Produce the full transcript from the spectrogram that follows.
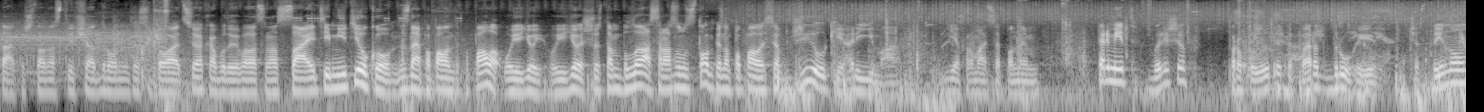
Так, пішла на твіча дронити ситуацію, яка буде відбуватися на сайті. М'ютілку. Не знаю, попала, не попала. Ой-ой-ой, ой-ой, щось там блас разом з Томпіном попалися бджілки Гріма. Є інформація по ним. Терміт вирішив пропилити тепер другу частину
